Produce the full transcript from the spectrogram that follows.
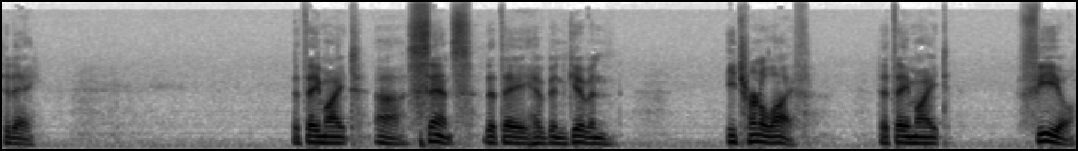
today. That they might uh, sense that they have been given eternal life, that they might feel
